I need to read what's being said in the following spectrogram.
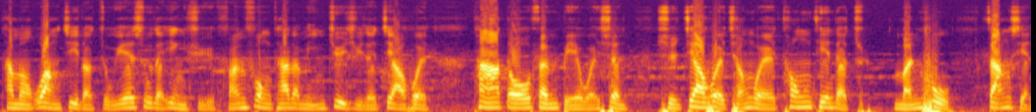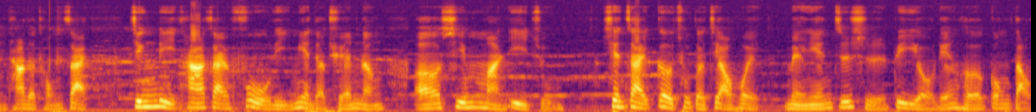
他们忘记了主耶稣的应许，凡奉他的名聚集的教会，他都分别为圣，使教会成为通天的门户，彰显他的同在，经历他在父里面的全能，而心满意足。现在各处的教会，每年之时必有联合公祷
